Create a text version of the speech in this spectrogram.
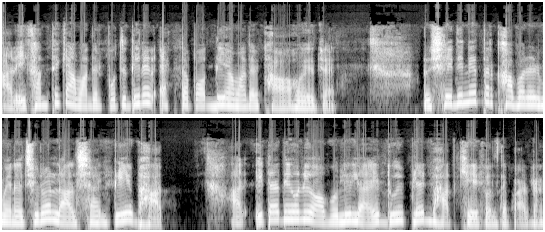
আর এখান থেকে আমাদের প্রতিদিনের একটা পদ দিয়ে আমাদের খাওয়া হয়ে যায়। তো সেদিনে তার খাবারের মেনু ছিল লাল শাক দিয়ে ভাত। আর এটা দিয়ে উনি অবলীলায় দুই প্লেট ভাত খেয়ে ফেলতে পারবেন।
